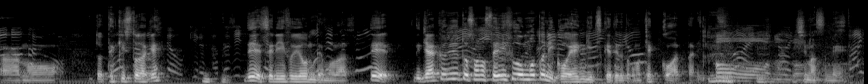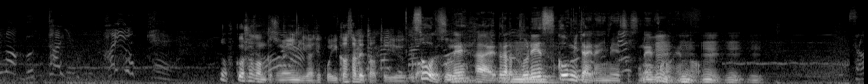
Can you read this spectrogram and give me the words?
あのテキストだけ？でセリフ読んでもらってで逆に言うとそのセリフをもとにこう演技つけてるところも結構あったりしますね。福原さんたちの演技が結構生かされたというか。そうですね、はい、だからプレスコみたいなイメージですね、この辺の。うんうんうんうん。そうそう。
